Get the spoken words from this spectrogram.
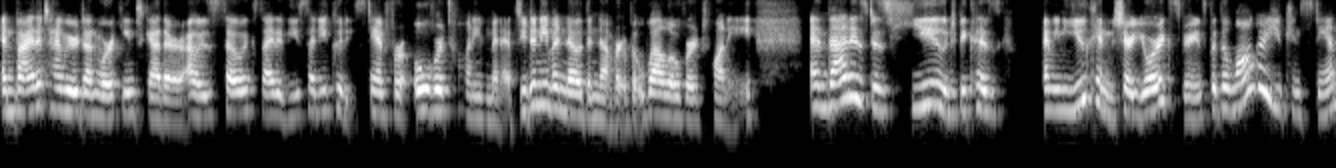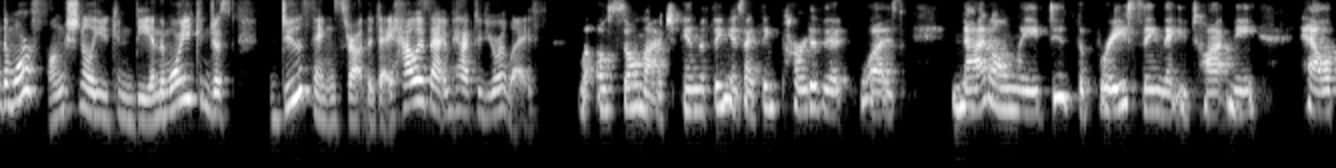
And by the time we were done working together, I was so excited. You said you could stand for over 20 minutes. You didn't even know the number, but well over 20. And that is just huge because I mean, you can share your experience, but the longer you can stand, the more functional you can be, and the more you can just do things throughout the day. How has that impacted your life? Well, oh, so much. And the thing is, I think part of it was not only did the bracing that you taught me help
